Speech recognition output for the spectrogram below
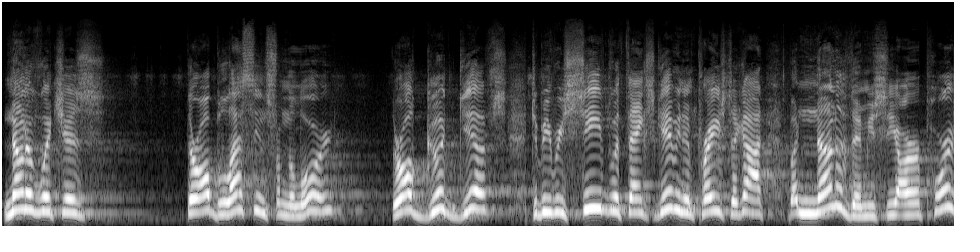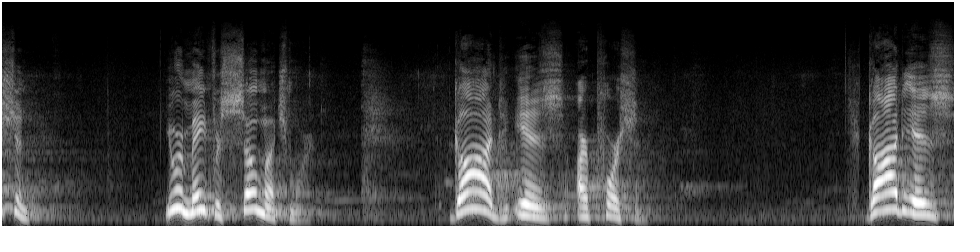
None of which is, they're all blessings from the Lord. They're all good gifts to be received with thanksgiving and praise to God, but none of them, you see, are a portion. You were made for so much more. God is our portion. God is,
